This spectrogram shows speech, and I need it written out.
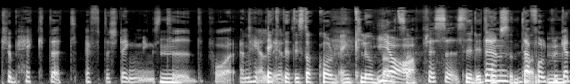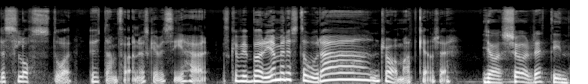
Klubb Häktet efter stängningstid på en hel del. Mm. Häktet i Stockholm, en klubb Ja, alltså. precis. Tidigt Den 2000-tal. där folk Mm. brukade slåss då utanför. Nu ska vi se här. Ska vi börja med det stora dramat kanske? Ja, kör rätt in.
